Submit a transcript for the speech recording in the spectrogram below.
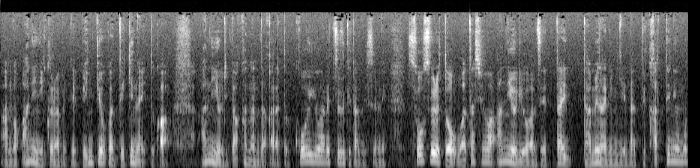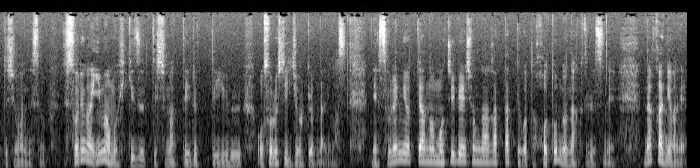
あの兄に比べて勉強ができないとか兄よりバカなんだからとこう言われ続けたんですよね。そうすると私は兄よりは絶対ダメな人間だって勝手に思ってしまうんですよ。それが今も引きずってしまっているっていう恐ろしい状況になります、ね、それによってあのモチベーションが上がったってことはほとんどなくてですね中にはね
